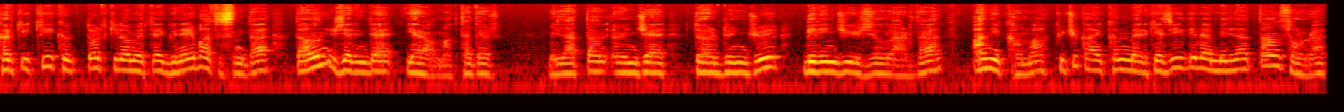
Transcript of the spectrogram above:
42-44 kilometre güneybatısında dağın üzerinde yer almaktadır. Milattan önce 4. 1. yüzyıllarda Anikama Küçük Aykın merkeziydi ve milattan sonra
